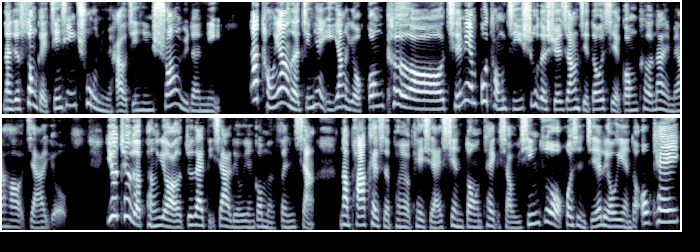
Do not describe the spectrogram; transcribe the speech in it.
那就送给金星处女还有金星双鱼的你。那同样的，今天一样有功课哦。前面不同级数的学长姐都写功课，那你们要好好加油。YouTube 的朋友就在底下留言跟我们分享。那 Podcast 的朋友可以写在限动 tag 小鱼星座，或是你直接留言都 OK。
